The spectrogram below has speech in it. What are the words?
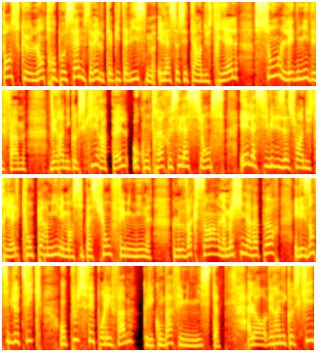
pense que l'anthropocène, vous savez, le capitalisme et la société industrielle sont l'ennemi des femmes. Vera Nikolsky rappelle au contraire que c'est la science et la civilisation industrielle qui ont permis l'émancipation féminine. Le vaccin, la machine à vapeur et les antibiotiques ont plus fait pour les femmes que les combats féministes. Alors Vera Nikolsky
